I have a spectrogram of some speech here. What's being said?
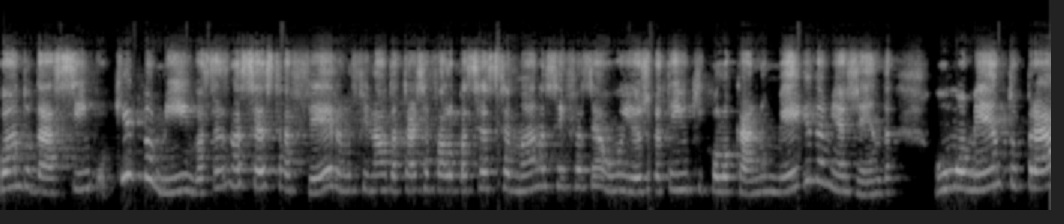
quando dá cinco, que domingo? Às vezes na sexta-feira, no final da tarde, você fala, eu passei a semana sem fazer a unha. Eu já tenho que colocar no meio da minha agenda um momento para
